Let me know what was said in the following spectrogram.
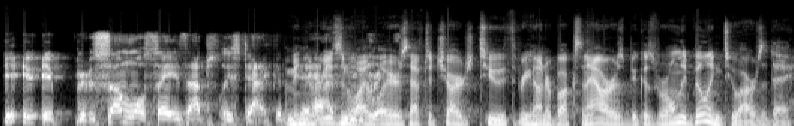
It, it, it, some will say it's absolutely static. I mean, the reason why lawyers have to charge two, three hundred bucks an hour is because we're only billing two hours a day.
